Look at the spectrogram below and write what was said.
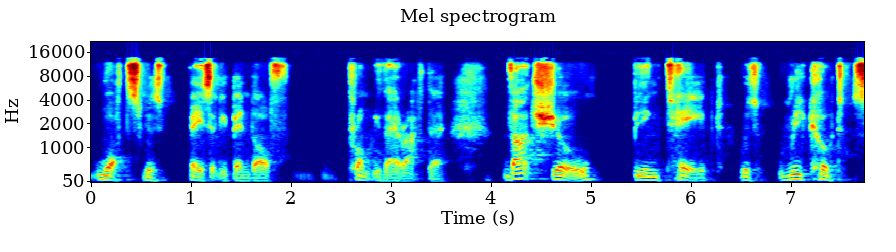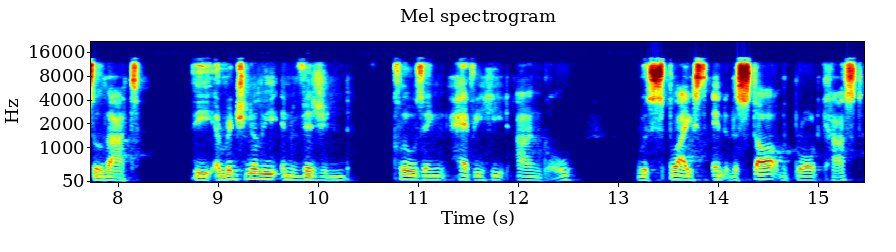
Watts was basically binned off promptly thereafter. That show being taped was recut so that the originally envisioned closing heavy heat angle was spliced into the start of the broadcast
